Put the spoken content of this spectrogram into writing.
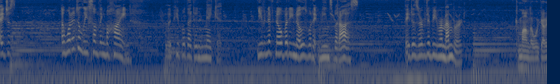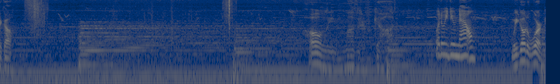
I just. I wanted to leave something behind for the people that didn't make it. Even if nobody knows what it means but us, they deserve to be remembered. Come on, Lil, we gotta go. Holy mother of God. What do we do now? We go to work.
